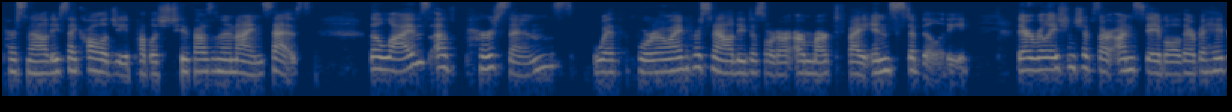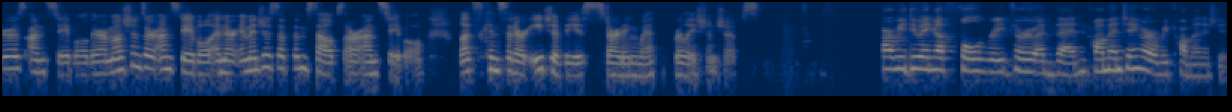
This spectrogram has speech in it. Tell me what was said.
Personality Psychology, published 2009, says the lives of persons with borderline personality disorder are marked by instability. Their relationships are unstable, their behavior is unstable, their emotions are unstable, and their images of themselves are unstable. Let's consider each of these, starting with relationships. Are we doing a full read through and then commenting, or are we commenting?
